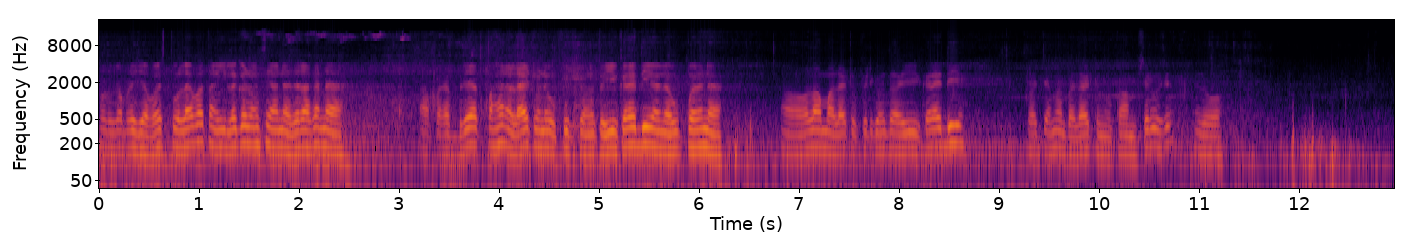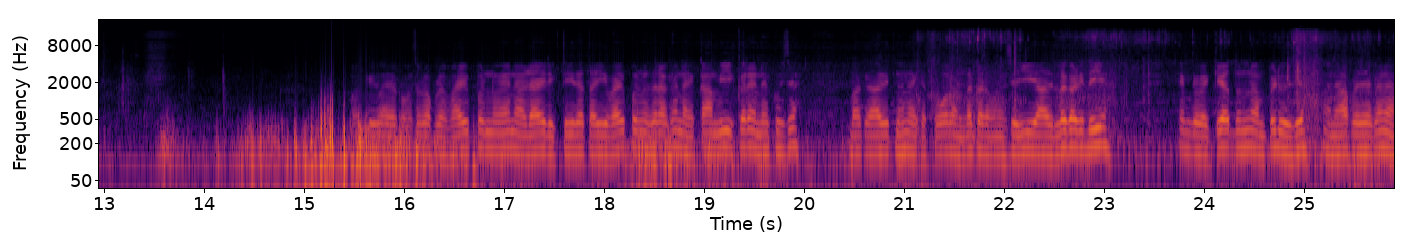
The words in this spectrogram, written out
થોડુંક આપણે જે વસ્તુ લાવ્યા હતા એ લગાડવાનું છે અને જરાક ને આપણે બ્રેક પાસે ને લાઇટોને એવું ફિટ કરવાનું તો એ કરી દઈએ અને ઉપર ને ઓલામાં લાઇટો ફિટ કરવાનું તો એ કરાવી દઈએ. તો અત્યારે અમે લાઇટોનું કામ શરૂ છે. તો ભાઈ આપણે વાઇપરનું એના ડાયરેક્ટ થઈ જતા એ વાઇપરનું જરાક છે ને કામ એ કરે નાખ્યું છે. બાકી આ રીતનું ને કે તોરણ લગાડવાનું છે. એ આ લગાડી દઈએ. કેમ કે કેદું નામ પડ્યું છે. અને આપણે જે ને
